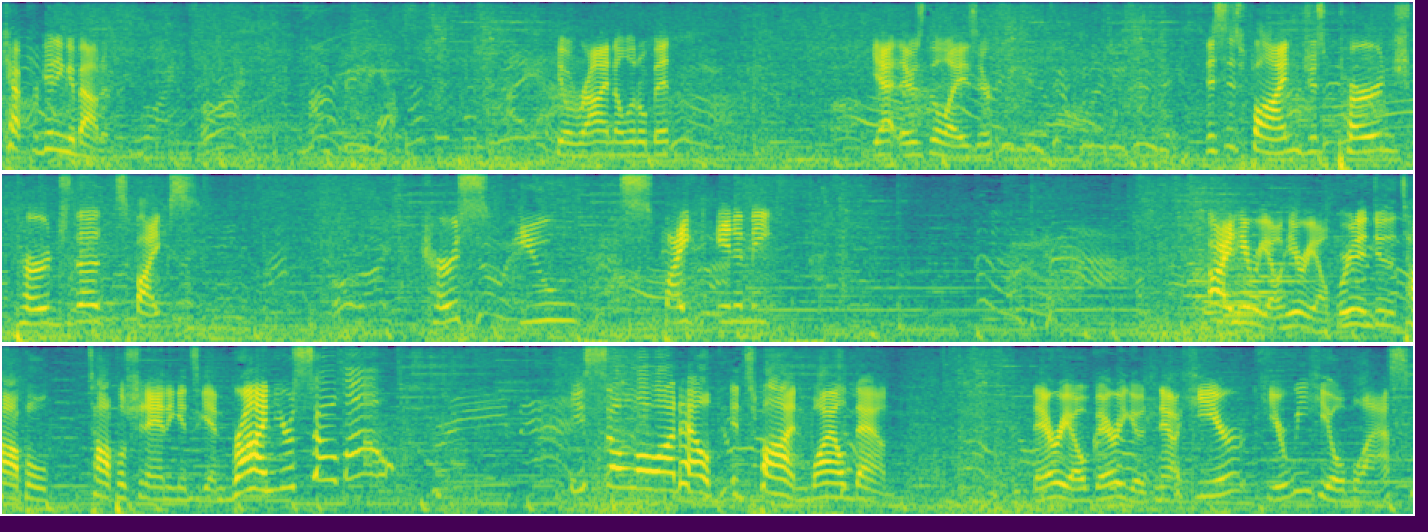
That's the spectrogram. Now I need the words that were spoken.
kept forgetting about it. Heal Reyn a little bit. Yeah, there's the laser. This is fine. Just purge, purge the spikes. Curse you, spike enemy. All right, here we go. Here we go. We're gonna do the topple, topple shenanigans again. Brian, you're so low. He's so low on health. It's fine. Wild down. There we go. Very good. Now here, here we heal blast.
